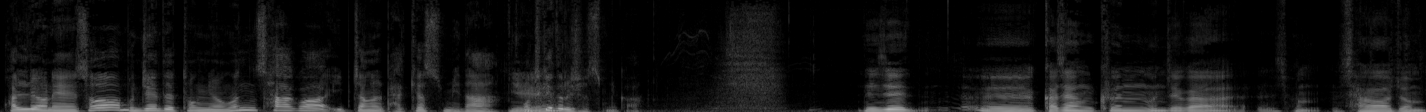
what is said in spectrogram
관련해서 문재인 대통령은 사과 입장을 밝혔습니다. 예. 어떻게 들으셨습니까? 이제 가장 큰 문제가 좀 사과가 좀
